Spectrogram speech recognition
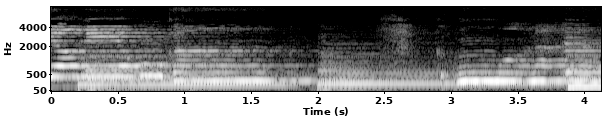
要你勇敢跟我来。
